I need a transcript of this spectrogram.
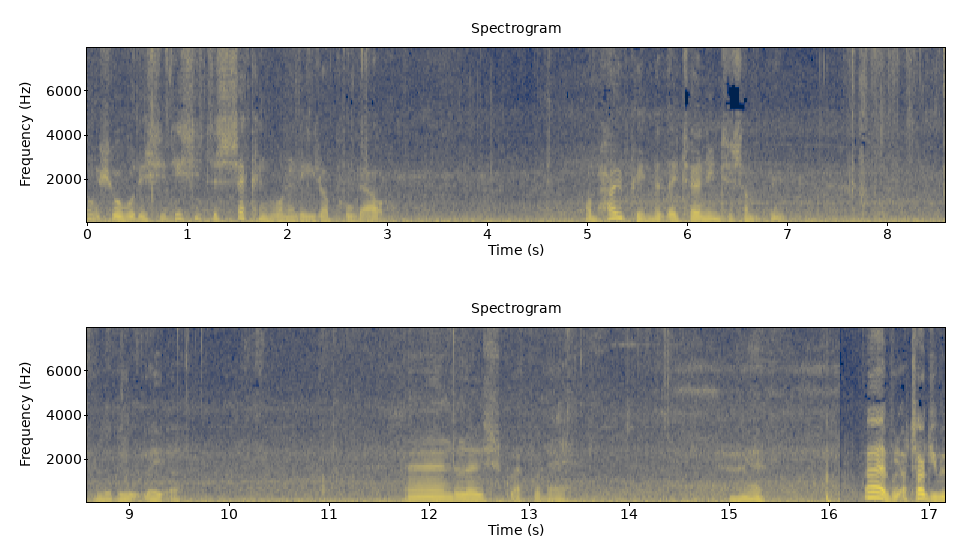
not sure what this is. This is the second one of these I pulled out. I'm hoping that they turn into something. We'll have a look later. And a of scrap on there. Yeah. Uh, I told you we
